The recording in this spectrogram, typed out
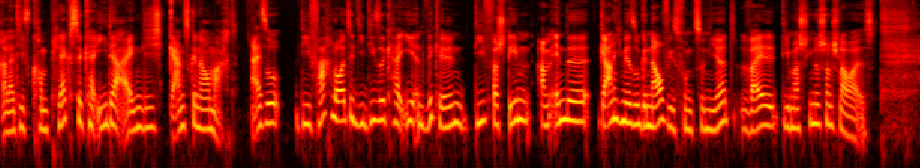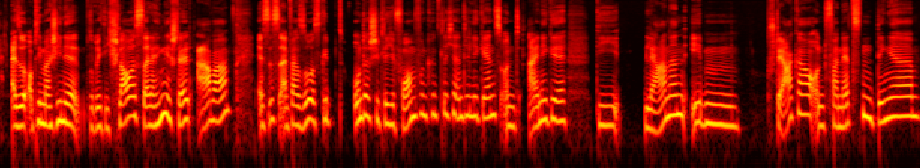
relativ komplexe KI da eigentlich ganz genau macht. Also die Fachleute, die diese KI entwickeln, die verstehen am Ende gar nicht mehr so genau, wie es funktioniert, weil die Maschine schon schlauer ist. Also ob die Maschine so richtig schlau ist, sei dahingestellt, aber es ist einfach so, es gibt unterschiedliche Formen von künstlicher Intelligenz und einige, die lernen eben stärker und vernetzen Dinge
